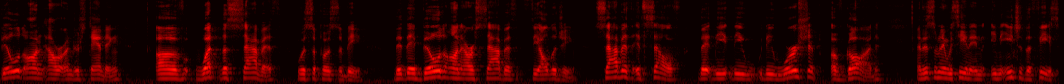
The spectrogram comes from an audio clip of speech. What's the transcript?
build on our understanding of what the Sabbath was supposed to be that they build on our Sabbath theology. Sabbath itself, the, the, the, the worship of God, and this is something we see in, in, in each of the feasts,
